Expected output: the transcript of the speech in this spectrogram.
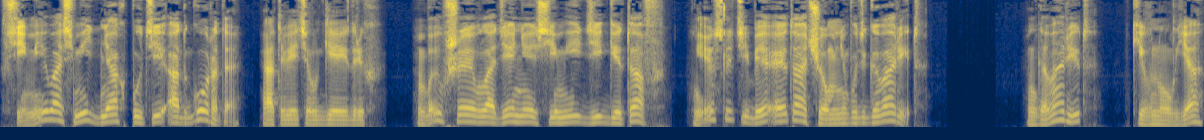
«В семи-восьми днях пути от города», — ответил Гейдрих. «Бывшее владение семьи Дигитав, если тебе это о чем-нибудь говорит». «Говорит», — кивнул я,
